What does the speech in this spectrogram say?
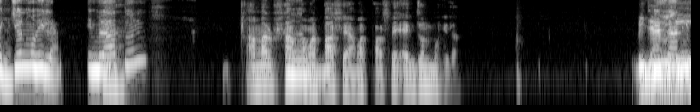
একজন মহিলা ইমরাতুন? আমার আমার পাশে আমার পাশে একজন মহিলা। বিজানিবি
